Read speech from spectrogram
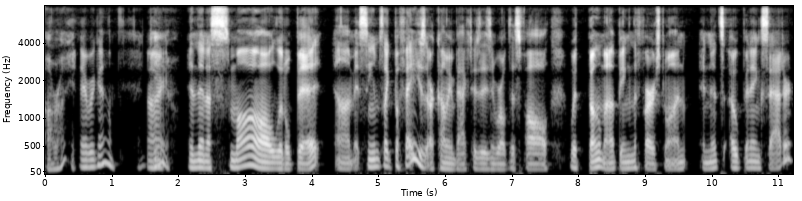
All right, There we go. thank All you. right. And then a small little bit. Um, it seems like buffets are coming back to Disney World this fall, with Boma being the first one, and it's opening Saturday.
